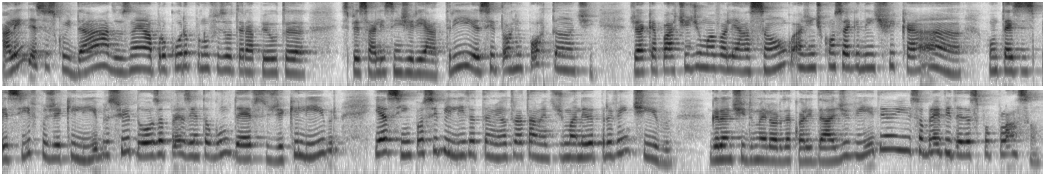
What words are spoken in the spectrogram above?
Além desses cuidados, né, a procura por um fisioterapeuta especialista em geriatria se torna importante, já que a partir de uma avaliação a gente consegue identificar com testes específicos de equilíbrio se o idoso apresenta algum déficit de equilíbrio e assim possibilita também o tratamento de maneira preventiva, garantindo melhora da qualidade de vida e sobrevida dessa população.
